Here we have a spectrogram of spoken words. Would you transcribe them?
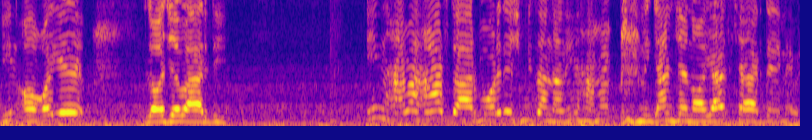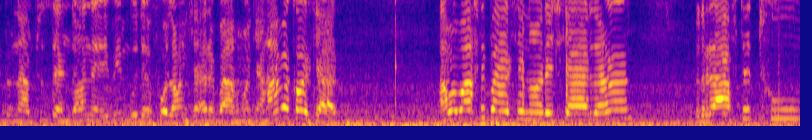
این آقای لاجوردی این همه حرف در موردش می‌زنن. این همه میگن جنایت کرده نمی‌دونم تو زندان اوین بوده فلان کرده بهمان که همه کار کرد. اما وقتی برکنارش کردن رفته تو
